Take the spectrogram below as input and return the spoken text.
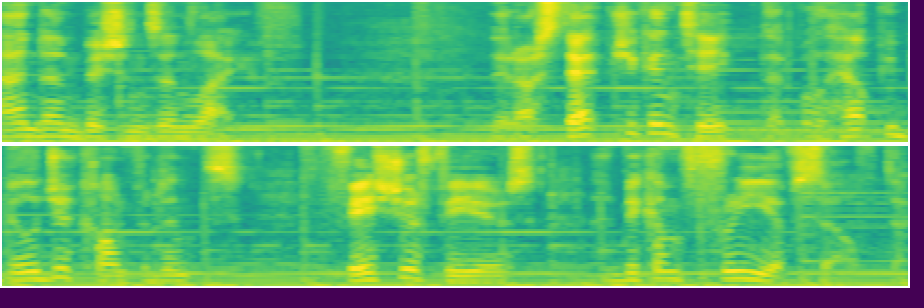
and ambitions in life. There are steps you can take that will help you build your confidence, face your fears, and become free of self-doubt.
